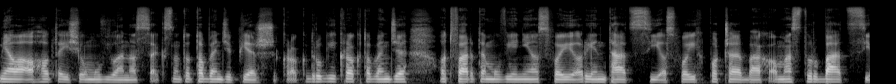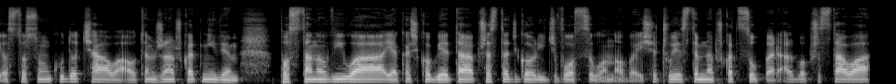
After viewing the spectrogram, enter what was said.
miała ochotę i się umówiła na seks. No to to będzie pierwszy krok. Drugi krok to będzie otwarte otwarte mówienie o swojej orientacji, o swoich potrzebach, o masturbacji, o stosunku do ciała, o tym, że na przykład, nie wiem, postanowiła jakaś kobieta przestać golić włosy łonowe i się czuje z tym na przykład super, albo przestała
